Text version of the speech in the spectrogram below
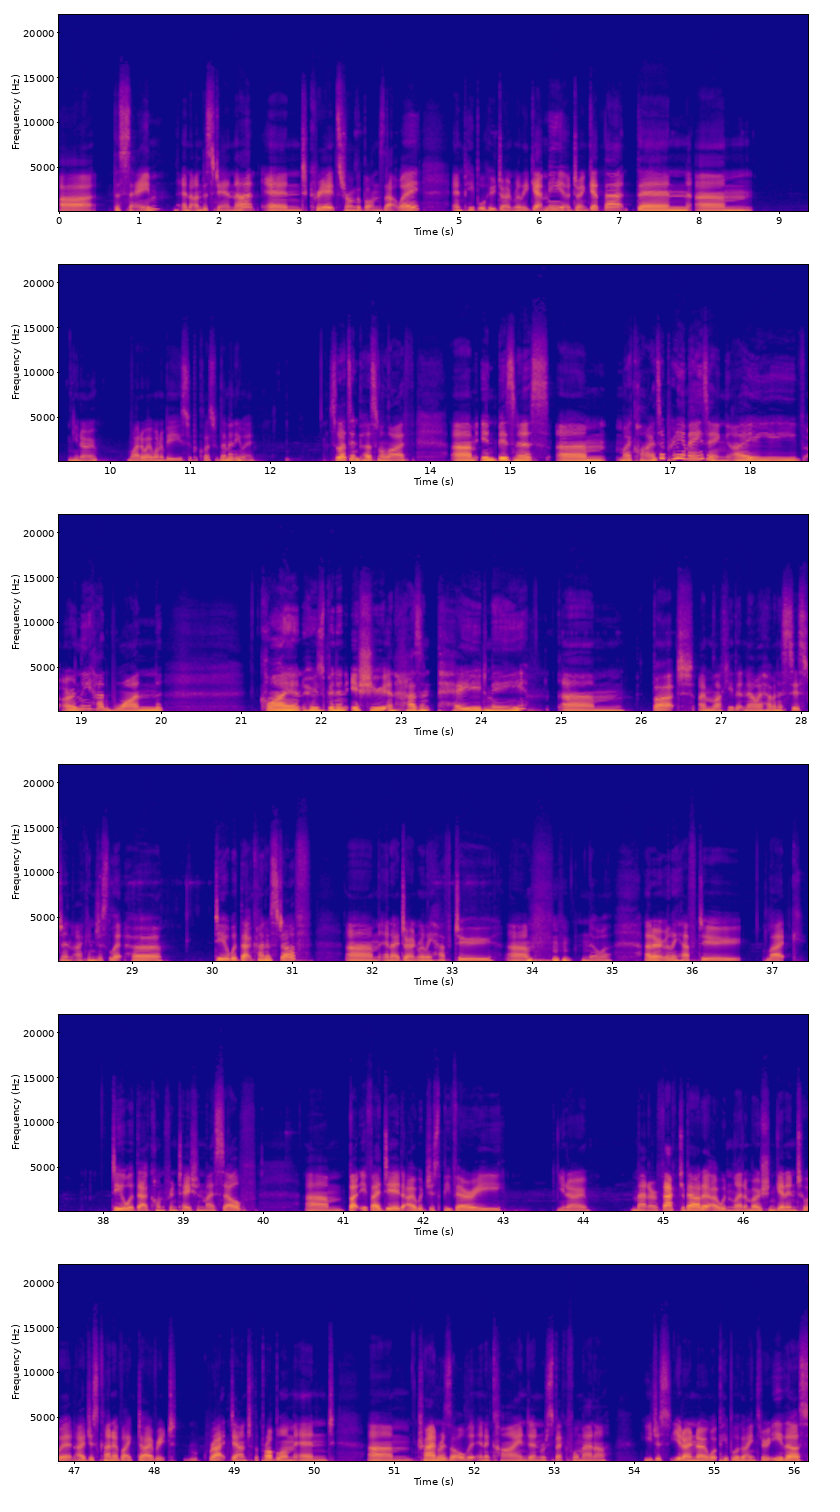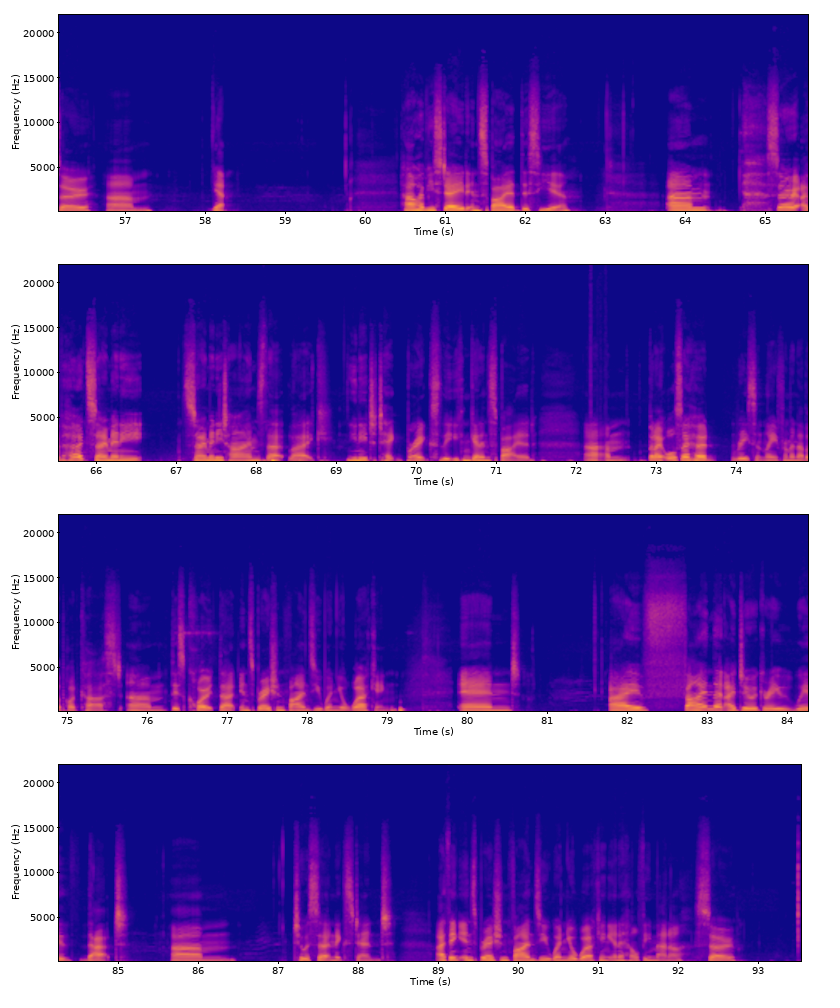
are the same and understand that and create stronger bonds that way. And people who don't really get me or don't get that, then, um, you know, why do I want to be super close with them anyway? So that's in personal life. Um, in business, um, my clients are pretty amazing. I've only had one client who's been an issue and hasn't paid me. Um, but I'm lucky that now I have an assistant. I can just let her deal with that kind of stuff. Um, and I don't really have to, um, Noah, I don't really have to like deal with that confrontation myself. Um, but if I did, I would just be very, you know, matter of fact about it. I wouldn't let emotion get into it. I just kind of like dive right, right down to the problem and um, try and resolve it in a kind and respectful manner. You just you don't know what people are going through either, so um, yeah, how have you stayed inspired this year? Um, so I've heard so many, so many times that like you need to take breaks so that you can get inspired. Um, but I also heard recently from another podcast um, this quote that inspiration finds you when you're working. And I find that I do agree with that um, to a certain extent. I think inspiration finds you when you're working in a healthy manner. So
